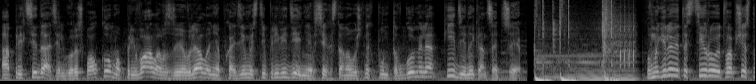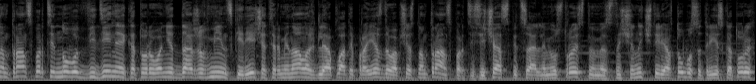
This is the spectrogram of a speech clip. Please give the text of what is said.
а председатель горосполкома Привалов заявлял о необходимости приведения всех остановочных пунктов Гомеля к единой концепции. В Могилеве тестируют в общественном транспорте нововведение, которого нет даже в Минске. Речь о терминалах для оплаты проезда в общественном транспорте. Сейчас специальными устройствами оснащены 4 автобуса, три из которых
